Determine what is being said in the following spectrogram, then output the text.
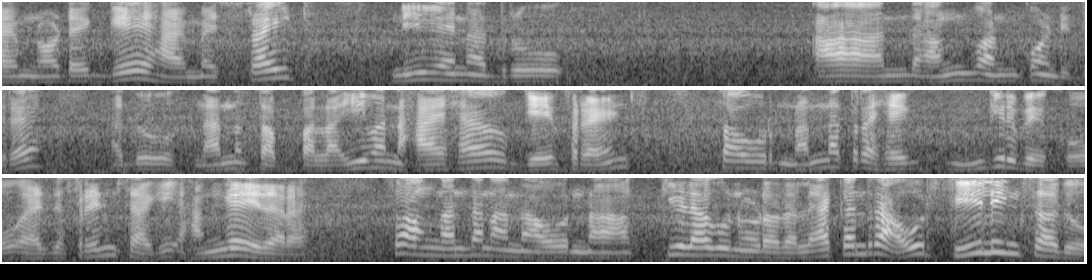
I am not a gay I am a straight ನೀವೇನಾದರೂ ಅಂದ ಹಂಗೆ ಅಂದ್ಕೊಂಡಿದ್ರೆ ಅದು ನನ್ನ ತಪ್ಪಲ್ಲ. Even I have gay friends so ಅವ್ರು ನನ್ನ ಹತ್ರ ಹೇಗೆ ಹಿಂಗಿರಬೇಕು ಆ್ಯಸ್ ಎ ಫ್ರೆಂಡ್ಸ್ ಆಗಿ ಹಾಗೆ ಇದ್ದಾರೆ ಸೊ ಹಂಗಂತ ನಾನು ಅವ್ರನ್ನ ಕೀಳಾಗೂ ನೋಡೋದಲ್ಲ. ಯಾಕಂದರೆ ಅವ್ರ ಫೀಲಿಂಗ್ಸ್ ಅದು.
